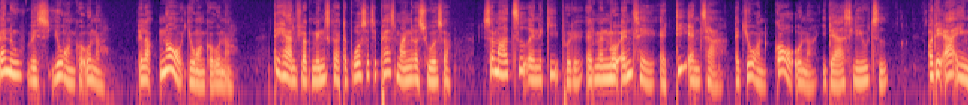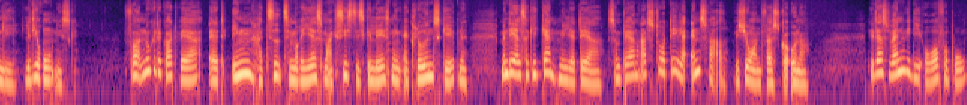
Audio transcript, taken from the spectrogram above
Hvad nu, hvis jorden går under? Eller når jorden går under? Det her er en flok mennesker, der bruger så tilpas mange ressourcer, Så meget tid og energi på det, at man må antage, at de antager, at jorden går under i deres levetid. Og det er egentlig lidt ironisk. For nu kan det godt være, at ingen har tid til Marias marxistiske læsning af klodens skæbne, men det er altså gigantmilliardærer, som bærer en ret stor del af ansvaret, hvis jorden først går under. Det er deres vanvittige overforbrug,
